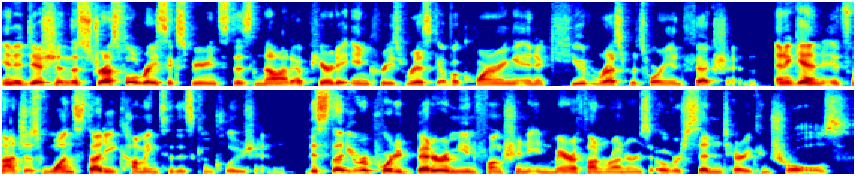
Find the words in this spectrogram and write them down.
In addition, the stressful race experience does not appear to increase risk of acquiring an acute respiratory infection. And again, it's not just one study coming to this conclusion. This study reported better immune function in marathon runners over sedentary controls.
